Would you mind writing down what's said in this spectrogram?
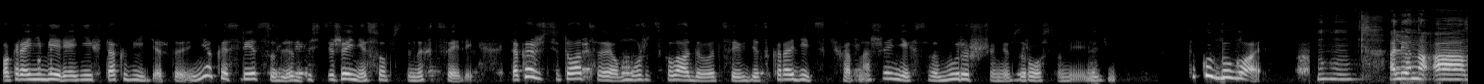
по крайней мере, они их так видят, некое средство для достижения собственных целей. Такая же ситуация может складываться и в детско-родительских отношениях с выросшими взрослыми людьми. Такое бывает. Угу. Алена, а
